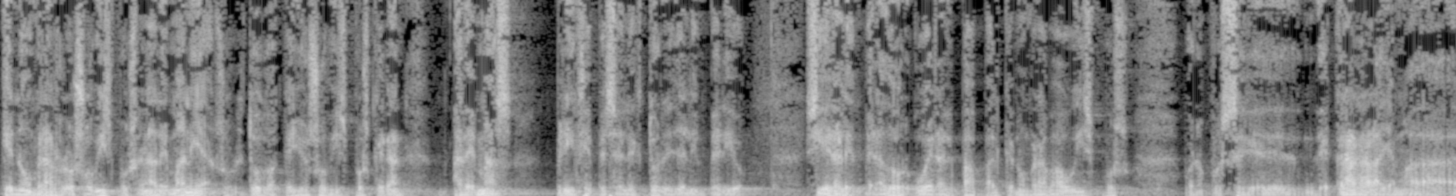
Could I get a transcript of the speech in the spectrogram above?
que nombrar los obispos en Alemania, sobre todo aquellos obispos que eran además príncipes electores del imperio, si era el emperador o era el papa el que nombraba obispos, bueno, pues se declara la llamada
